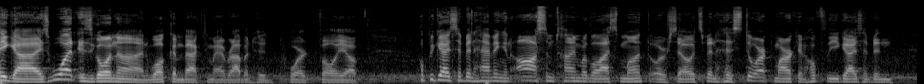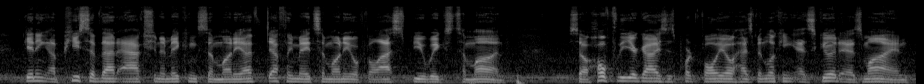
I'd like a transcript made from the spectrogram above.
Hey guys, what is going on? Welcome back to my Robinhood portfolio. Hope you guys have been having an awesome time over the last month or so. It's been a historic market. Hopefully, you guys have been getting a piece of that action and making some money. I've definitely made some money over the last few weeks to month. So, hopefully, your guys' portfolio has been looking as good as mine.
